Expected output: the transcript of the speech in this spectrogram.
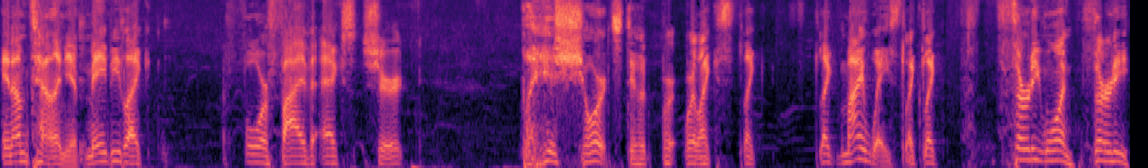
and I'm telling you, maybe like a four five X shirt, but his shorts, dude, were, were like like like my waist, like like 31, 30.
